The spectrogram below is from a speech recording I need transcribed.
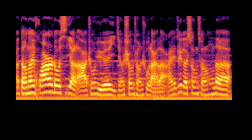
啊，等的花儿都谢了啊，终于已经生成出来了。哎，这个生成的，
